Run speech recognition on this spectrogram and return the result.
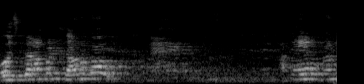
हो सीताराम पाटील जाऊ नका. आता या लोकांना-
